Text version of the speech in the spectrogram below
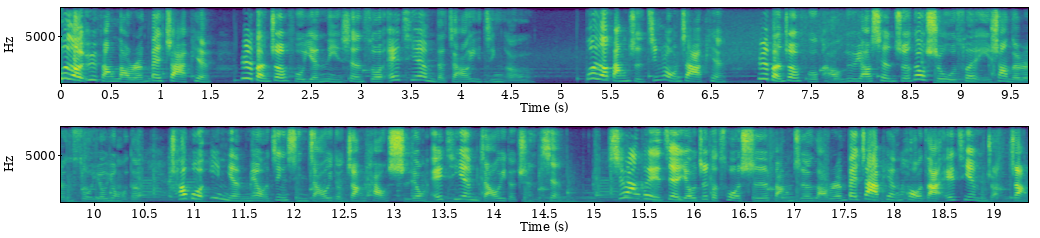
为了预防老人被诈骗，日本政府严拟限缩 ATM 的交易金额。为了防止金融诈骗，日本政府考虑要限制六十五岁以上的人所拥有的超过一年没有进行交易的账号使用 ATM 交易的权限。希望可以借由这个措施，防止老人被诈骗后在 ATM 转账，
